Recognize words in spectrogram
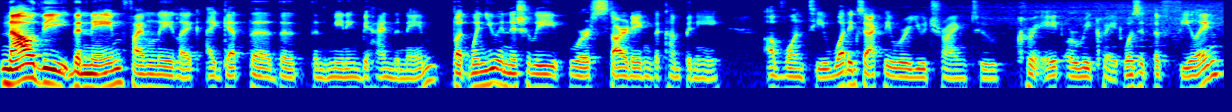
now the the name finally like I get the the the meaning behind the name, but when you initially were starting the company of One Tea, what exactly were you trying to create or recreate? Was it the feeling,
